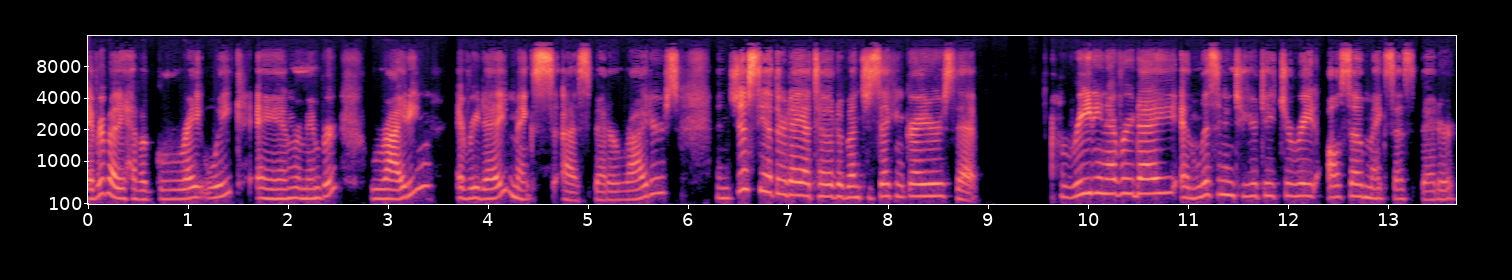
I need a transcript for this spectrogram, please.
Everybody have a great week. And remember, writing every day makes us better writers. And just the other day, I told a bunch of second graders that reading every day and listening to your teacher read also makes us better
